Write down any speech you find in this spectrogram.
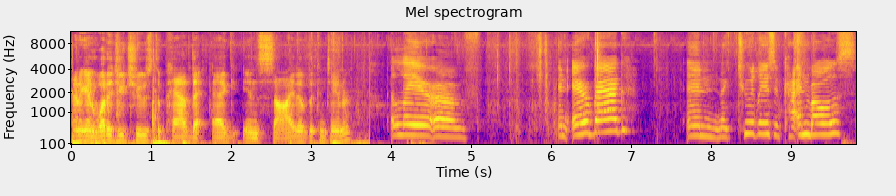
And again, what did you choose to pad the egg inside of the container? A layer of an airbag and like two layers of cotton balls,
